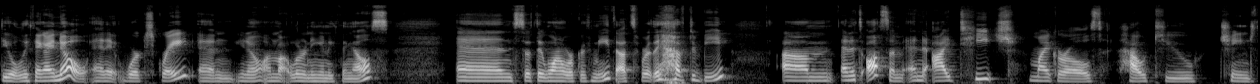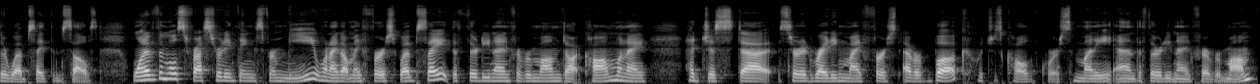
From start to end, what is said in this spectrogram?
the only thing I know and it works great and you know, I'm not learning anything else. And so if they want to work with me, that's where they have to be. Um, and it's awesome. And I teach my girls how to change their website themselves. One of the most frustrating things for me when I got my first website, the 39forevermom.com, when I had just uh, started writing my first ever book, which is called, of course, Money and the 39 Forever Mom.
